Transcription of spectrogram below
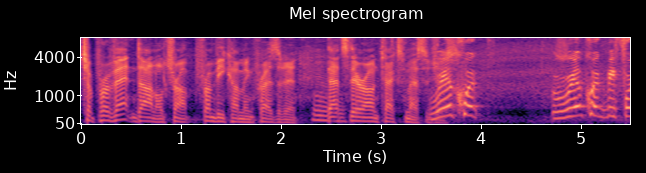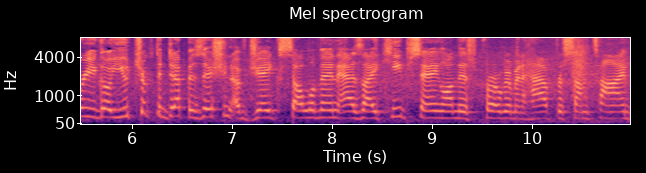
to prevent Donald Trump from becoming president. Mm. That's their own text messages. Real quick. Real quick before you go, you took the deposition of Jake Sullivan, as I keep saying on this program and have for some time.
